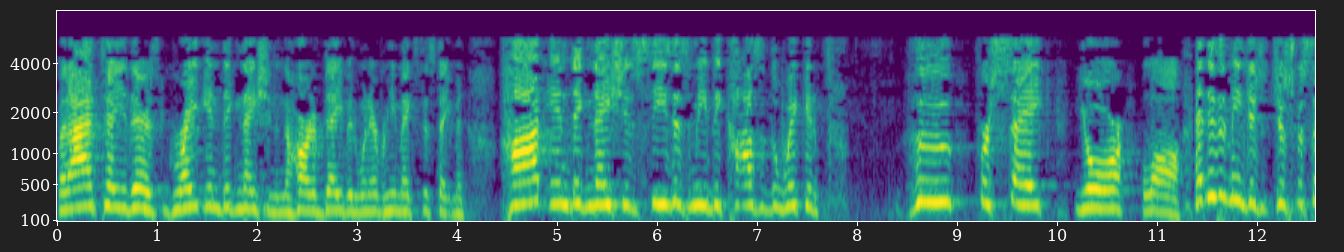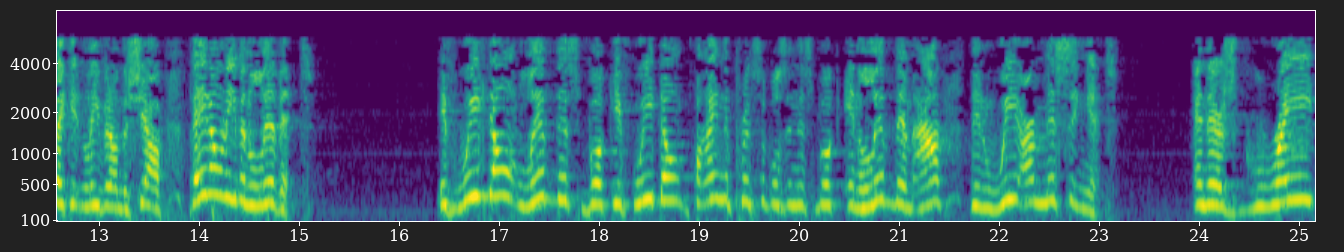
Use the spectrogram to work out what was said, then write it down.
But I tell you, there is great indignation in the heart of David whenever he makes this statement. Hot indignation seizes me because of the wicked who forsake your law. That doesn't mean just, just forsake it and leave it on the shelf. They don't even live it. If we don't live this book, if we don't find the principles in this book and live them out, then we are missing it. And there's great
